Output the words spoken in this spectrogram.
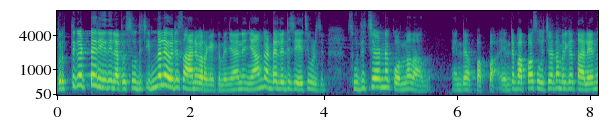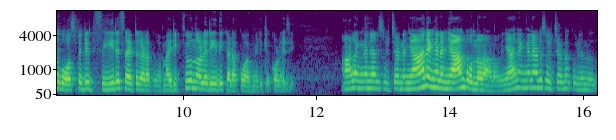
വൃത്തികെട്ട രീതിയിലൊക്കെ. സുതിച്ച് ഇന്നലെ ഒരു സാധനം ഇറങ്ങിക്കുന്നത് ഞാൻ ഞാൻ കണ്ടല്ലോ എന്റെ ചേച്ചി വിളിച്ചിട്ട് സുതിച്ചേട്ടനെ കൊന്നതാന്ന്. എന്റെ പപ്പ എന്റെ പപ്പ സൂചിച്ചേട്ടൻ മരിക്കുക തലേന്ന് ഹോസ്പിറ്റലിൽ സീരിയസ് ആയിട്ട് കിടക്കുക മരിക്കൂ എന്നുള്ള രീതി കിടക്കുക മെഡിക്കൽ കോളേജിൽ. ആളെങ്ങനെയാണ് സൂചിച്ചേട്ടൻ? ഞാൻ എങ്ങനെ ഞാൻ കൊന്നതാണോ? ഞാൻ എങ്ങനെയാണ് സൂചിച്ചേട്ടനെ കൊല്ലുന്നത്?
